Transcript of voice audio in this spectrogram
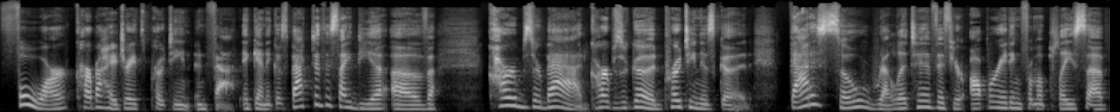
for carbohydrates, protein, and fat. Again, it goes back to this idea of carbs are bad, carbs are good, protein is good. That is so relative if you're operating from a place of,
